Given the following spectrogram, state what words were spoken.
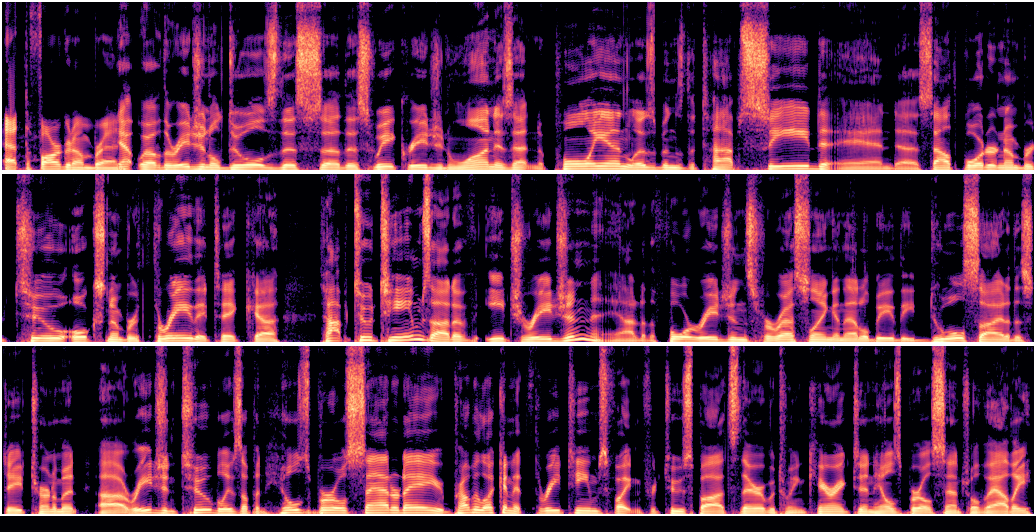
at the Fargo Dome, Brad. Yeah, we have the regional duels this uh, this week. Region one is at Napoleon. Lisbon's the top seed, and uh, South Border number two, Oaks number three. They take. Uh, top two teams out of each region, out of the four regions for wrestling, and that'll be the dual side of the state tournament. Uh, region two, believes up in Hillsboro Saturday. You're probably looking at three teams fighting for two spots there between Carrington, Hillsboro, Central Valley,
